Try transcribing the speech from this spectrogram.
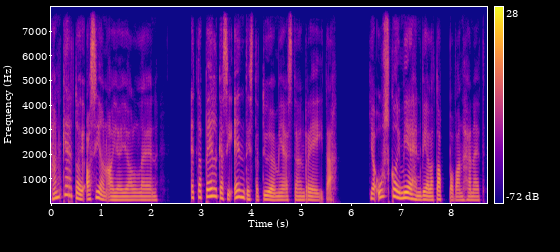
Hän kertoi asianajajalleen, että pelkäsi entistä työmiestään reitä ja uskoi miehen vielä tappavan hänet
